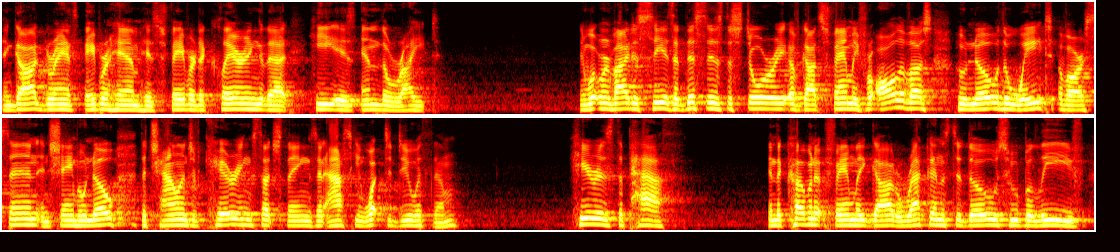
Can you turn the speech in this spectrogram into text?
And God grants Abraham his favor, declaring that he is in the right. And what we're invited to see is that this is the story of God's family for all of us who know the weight of our sin and shame, who know the challenge of carrying such things and asking what to do with them. Here is the path. In the covenant family, God reckons to those who believe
